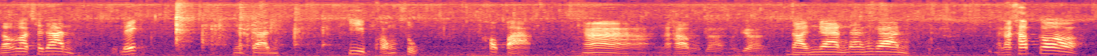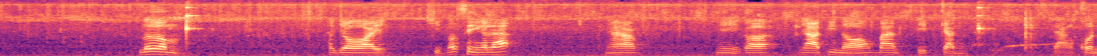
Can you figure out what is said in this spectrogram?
แล้วก็ใช้ด้านเล็กในการคีบของสุกเข้าปากอ่านะครับได้เหมือนกันด่านงานด่านงานนะครับก็เริ่มทยอยฉีดวัคซีนกันแล้วนะครับ นี่ก็ญาติพี่น้องบ้านติดกัน ต่างคน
